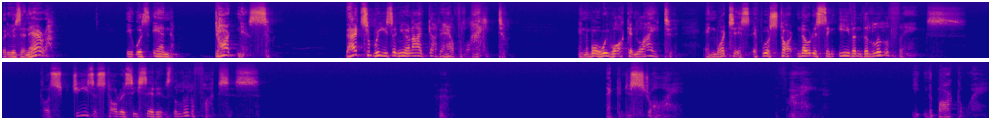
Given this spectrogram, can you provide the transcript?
but it was an era. It was in darkness. That's the reason you and I've got to have light. And the more we walk in light, and watch this, if we'll start noticing even the little things, because Jesus told us, He said it was the little foxes huh, that can destroy the vine, eating the bark away,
